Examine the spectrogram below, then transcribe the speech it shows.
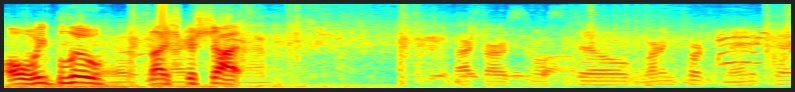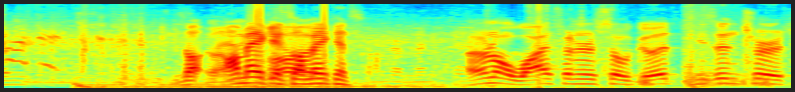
Oh, we blew. Yeah, Nice, good shot. man. Back Arsenal still running towards mannequin. He's on, on mannequins, on Uh, mannequins. On that. I don't know why Fender is so good. He's in church.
